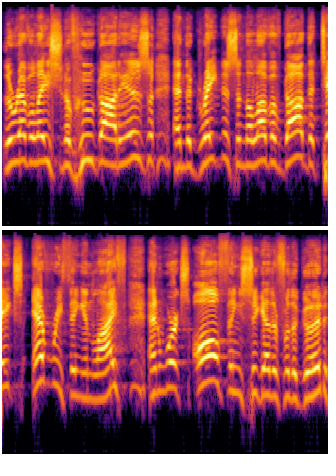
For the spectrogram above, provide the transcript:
the revelation of who God is and the greatness and the love of God that takes everything in life and works all things together for the good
